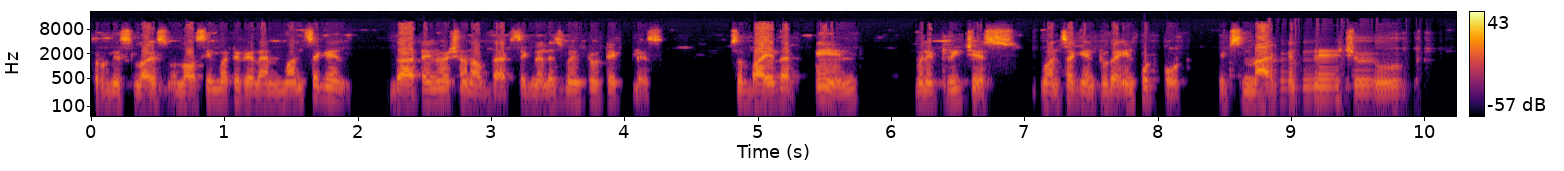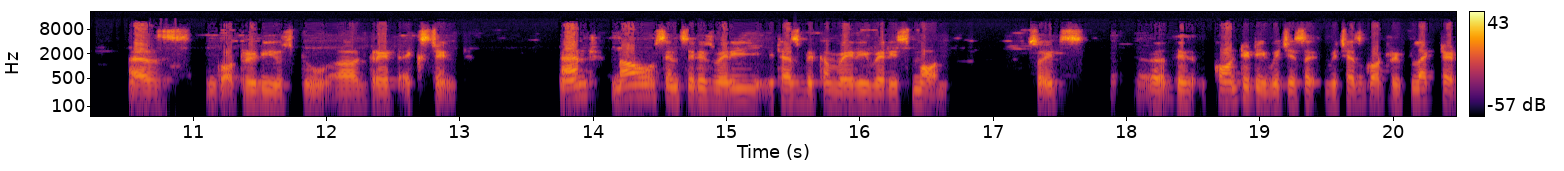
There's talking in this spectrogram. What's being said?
through this lossy material. And once again, the attenuation of that signal is going to take place. So by that end, when it reaches once again to the input port, its magnitude has got reduced to a great extent. And now since it is very, it has become very, very small. So it's uh, the quantity which is which has got reflected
